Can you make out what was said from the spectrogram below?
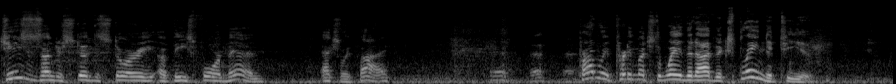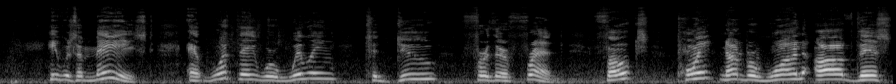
Jesus understood the story of these four men, actually five, probably pretty much the way that I've explained it to you. He was amazed at what they were willing to do for their friend. Folks, point number one of this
